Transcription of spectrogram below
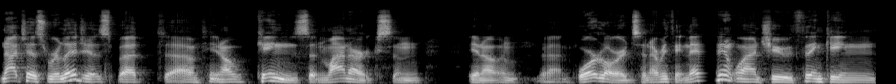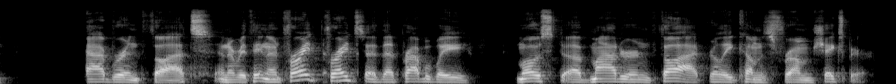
not just religious, but uh, you know, kings and monarchs and you know, and uh, warlords and everything. They didn't want you thinking aberrant thoughts and everything. And Freud, Freud said that probably most of modern thought really comes from Shakespeare.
